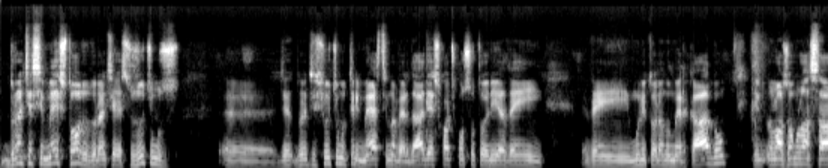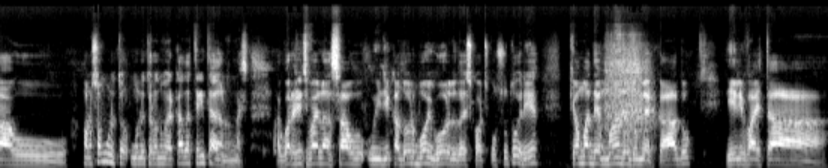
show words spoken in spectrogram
Durante esse mês todo, durante esses últimos. Eh, durante esse último trimestre, na verdade, a Scott Consultoria vem vem monitorando o mercado e nós vamos lançar o. Bom, nós estamos monitorando o mercado há 30 anos, mas agora a gente vai lançar o, o indicador Boi Gordo da Scott Consultoria, que é uma demanda do mercado e ele vai estar. Tá,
